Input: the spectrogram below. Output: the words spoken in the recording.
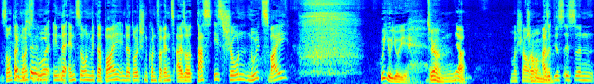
Sonntag 19 schön. Uhr in der Endzone mit dabei in der deutschen Konferenz. Also das ist schon 0-2. Huiuiui. Tja. Ähm, ja, Mal schauen. schauen wir also das ist, ein,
